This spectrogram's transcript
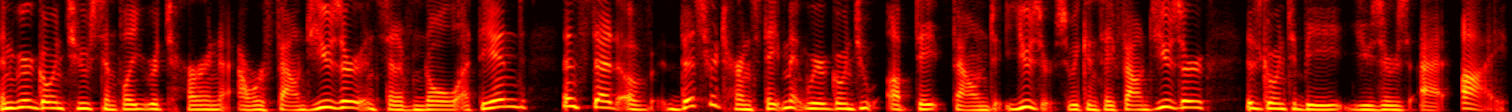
And we're going to simply return our found user instead of null at the end. Instead of this return statement, we're going to update found user. So we can say found user is going to be users at i.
